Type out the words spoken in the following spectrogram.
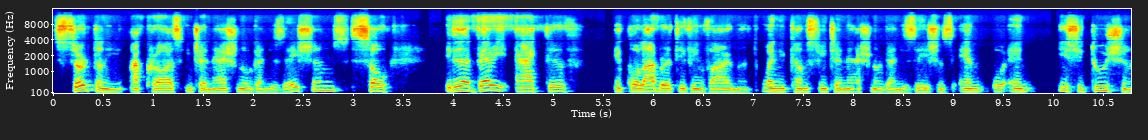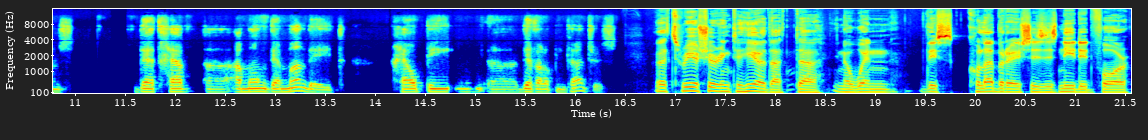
certainly across international organizations. So it is a very active and collaborative environment when it comes to international organizations and, and institutions that have uh, among their mandate helping uh, developing countries. That's reassuring to hear that uh, you know when this collaboration is needed for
